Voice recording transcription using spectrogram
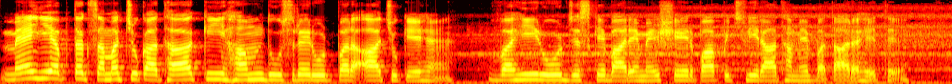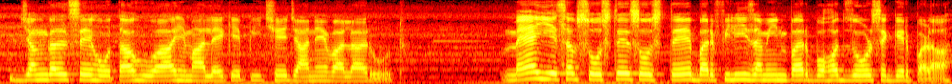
मैं ये अब तक समझ चुका था कि हम दूसरे रूट पर आ चुके हैं। वही रूट जिसके बारे में शेरपा पिछली रात हमें बता रहे थे। जंगल से होता हुआ हिमालय के पीछे जाने वाला रूट। मैं ये सब सोचते सोचते बर्फीली ज़मीन पर बहुत ज़ोर से गिर पड़ा।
